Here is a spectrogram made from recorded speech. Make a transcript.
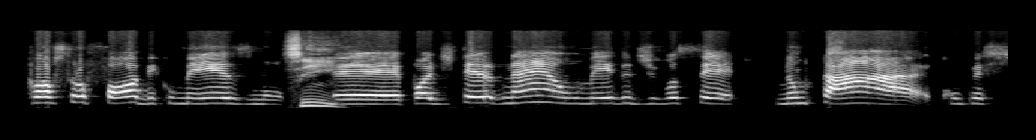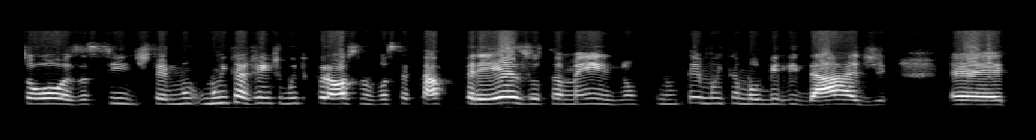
claustrofóbico mesmo. Sim. É, pode ter, né, um medo de você não estar tá com pessoas, assim, de ter muita gente muito próxima, você tá preso também, não, não ter muita mobilidade. É,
